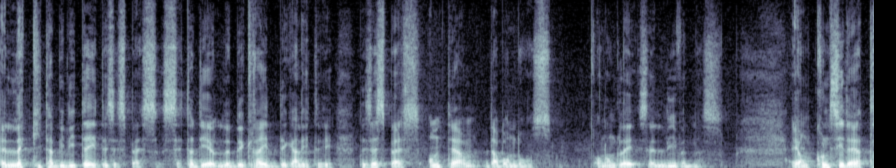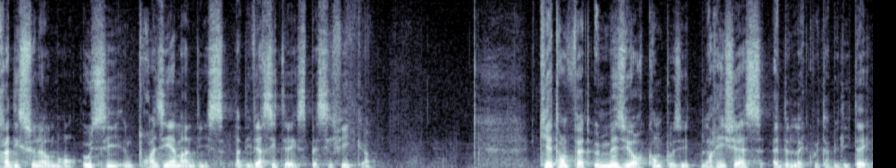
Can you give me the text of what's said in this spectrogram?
est l'équitabilité des espèces, c'est-à-dire le degré d'égalité des espèces en termes d'abondance. En anglais, c'est l'evenness. Et on considère traditionnellement aussi un troisième indice, la diversité spécifique, qui est en fait une mesure composite de la richesse et de l'équitabilité.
